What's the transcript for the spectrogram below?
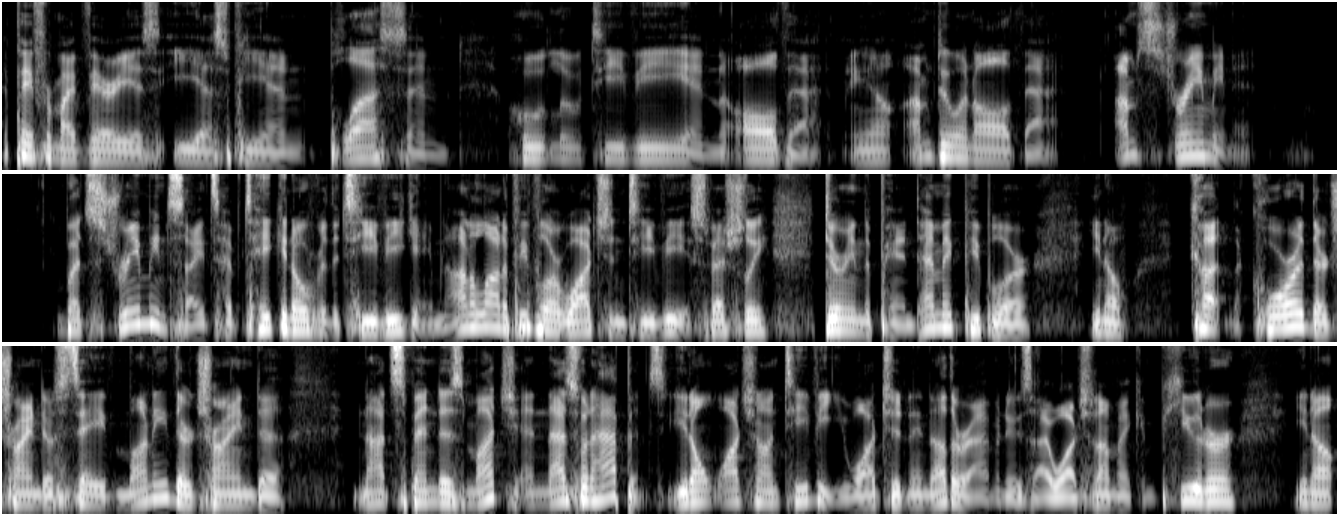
I pay for my various ESPN Plus and Hulu TV and all that. You know, I'm doing all of that. I'm streaming it. But streaming sites have taken over the TV game. Not a lot of people are watching TV, especially during the pandemic. People are, you know, cutting the cord. They're trying to save money. They're trying to not spend as much, and that's what happens. You don't watch it on TV. You watch it in other avenues. I watch it on my computer. You know,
